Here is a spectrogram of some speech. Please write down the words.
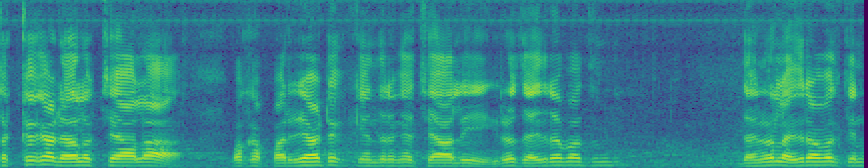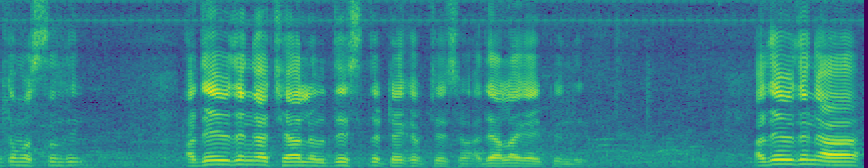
చక్కగా డెవలప్ చేయాలా? ఒక పర్యాటక కేంద్రంగా చేయాలి. ఈరోజు హైదరాబాద్ ఉంది. దానివల్ల హైదరాబాద్కి ఇన్కమ్ వస్తుంది. అదేవిధంగా చేయాలనే ఉద్దేశంతో టేకప్ చేసాం. అది అలాగే అయిపోయింది. అదేవిధంగా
